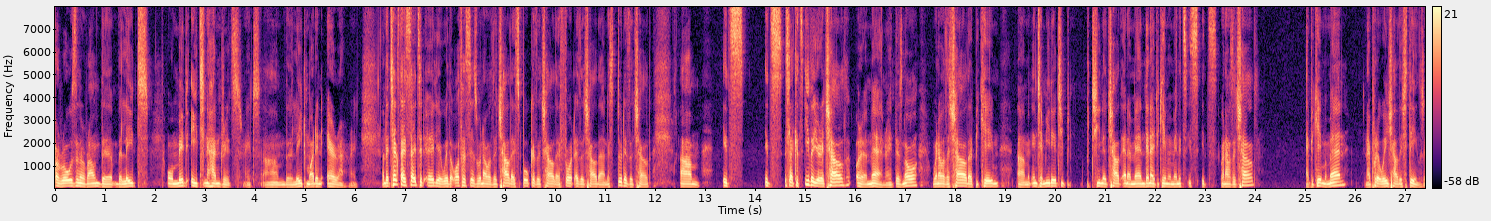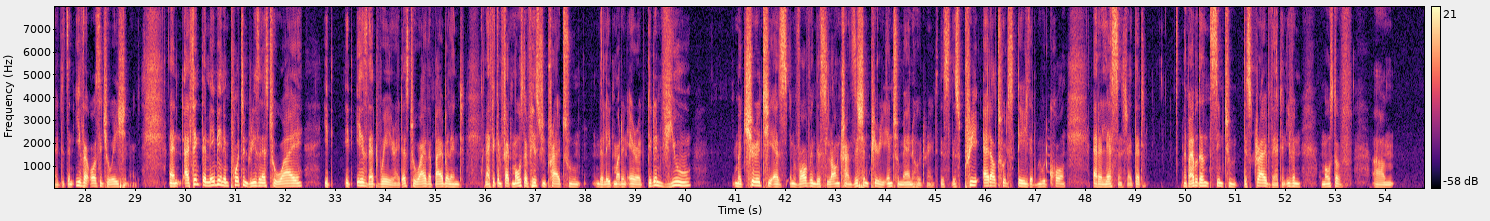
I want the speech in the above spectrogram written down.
arose in around the, the late or mid 1800s, right? Um, the late modern era, right? And the text I cited earlier, where the author says, "When I was a child, I spoke as a child, I thought as a child, I understood as a child." Um, it's it's it's like it's either you're a child or a man, right? There's no when I was a child, I became um, an intermediate between a child and a man. Then I became a man. It's it's it's when I was a child, I became a man and I put away childish things, right? It's an either or situation, right? And I think there may be an important reason as to why it it is that way, right? As to why the Bible and and I think in fact most of history prior to the late modern era didn't view maturity as involving this long transition period into manhood, right? This this pre-adulthood stage that we would call adolescence, right? That the Bible doesn't seem to describe that, and even most of um,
